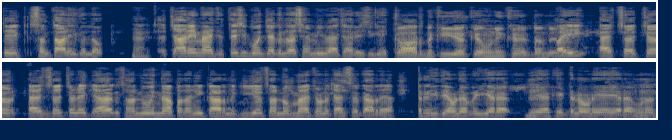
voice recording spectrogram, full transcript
ਤੇ 47 ਕਿਲੋ। ਚਾਰੇ ਮੈਚ ਜਿੱਤੇ ਸੀ 52 ਕਿਲੋ ਸੈਮੀ ਮੈਚ ਹਾਰੇ ਸੀਗੇ। ਕਾਰਨ ਕੀ ਆ? ਕਿਉਂ ਨਹੀਂ ਖੇਡਣ ਦੇ? ਭਾਈ ਐਸਐਚ ਐਸਐਚ ਨੇ ਕਿਹਾ ਕਿ ਸਾਨੂੰ ਇੰਨਾ ਪਤਾ ਨਹੀਂ ਕਾਰਨ ਕੀ ਆ ਸਾਨੂੰ ਮੈਚ ਹੁਣ ਕੈਨਸਲ ਕਰ ਰਿਹਾ। ਟੀ ਤੇ ਆਉਣੇ ਪਈ ਯਾਰ ਤੇ ਆ ਖੇਡਣ ਆਉਣੇ ਆ ਯਾਰ ਹੁਣ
